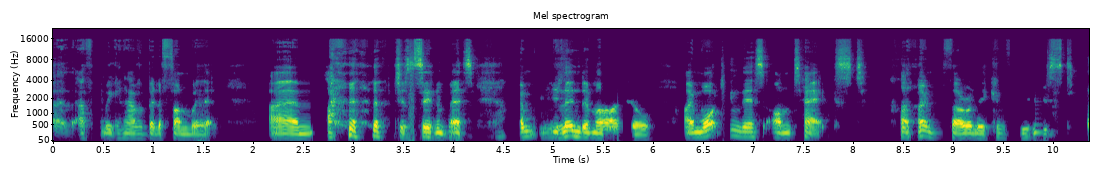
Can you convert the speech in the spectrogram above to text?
uh, I think we can have a bit of fun with it. Um, just in a mess. I'm Linda Marshall. I'm watching this on text I'm thoroughly confused.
